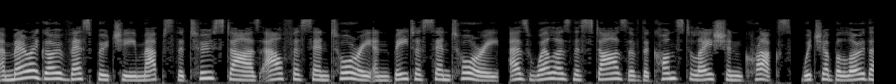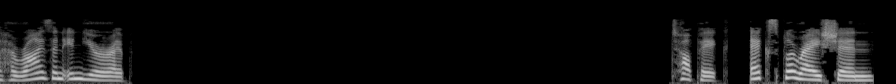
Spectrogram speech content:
Amerigo Vespucci maps the two stars Alpha Centauri and Beta Centauri, as well as the stars of the constellation Crux, which are below the horizon in Europe. Exploration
